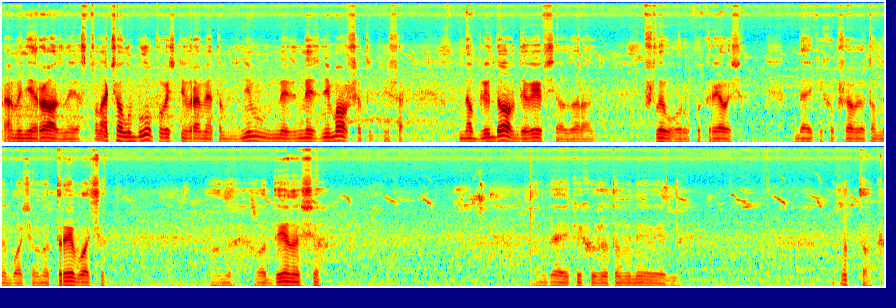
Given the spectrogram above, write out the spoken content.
Времені різне. Спочатку було по весні время, я там знім, не, не знімав ще точніше. Наблюдав, дивився, а зараз пішли вгору, покрилися. Деяких обшав там не бачив. Воно три бачу. Воно один ось. А Деяких вже там і не видно. От так.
